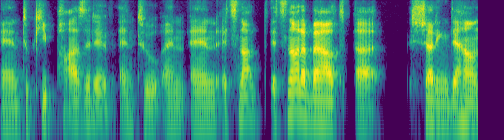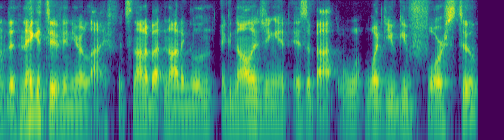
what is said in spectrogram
and to keep positive and to and and it's not it's not about uh shutting down the negative in your life it's not about not acknowledging it it's about what do you give force to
